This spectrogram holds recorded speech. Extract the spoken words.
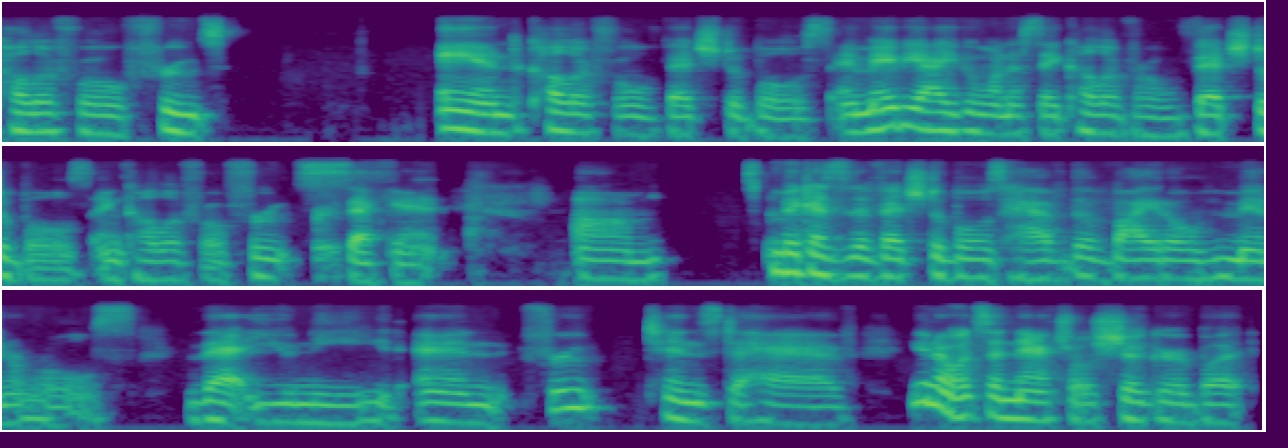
colorful fruits and colorful vegetables. And maybe I even want to say colorful vegetables and colorful fruits, fruits. second. Um, because the vegetables have the vital minerals that you need and fruit tends to have you know it's a natural sugar but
